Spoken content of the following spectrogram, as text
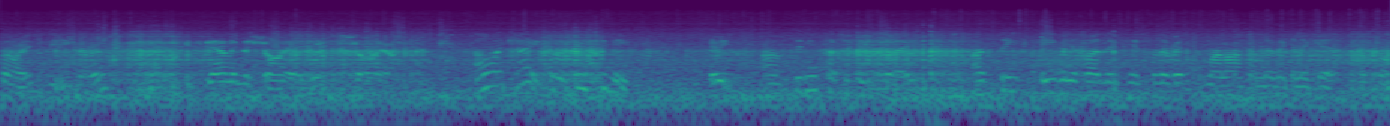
Sorry to be ignorant. It's down in the Shire, West Shire. Oh, okay. So it's in Sydney. Anyway, um, Sydney's such a big place. I think even if I live here for the rest of my life, I'm never going to get across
